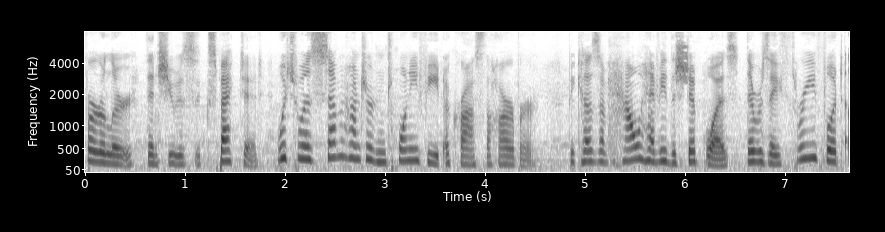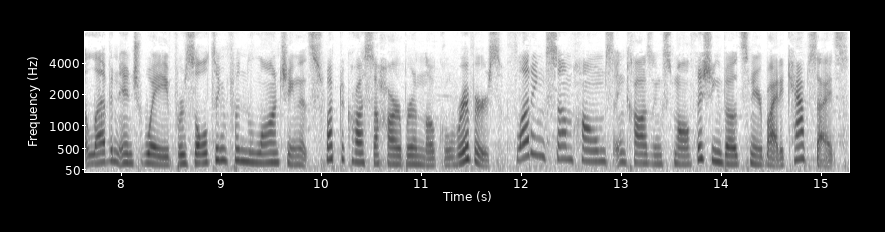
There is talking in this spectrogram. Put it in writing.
further than she was expected, which was 720 feet across the harbor because of how heavy the ship was, there was a 3 foot 11 inch wave resulting from the launching that swept across the harbor and local rivers, flooding some homes and causing small fishing boats nearby to capsize.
